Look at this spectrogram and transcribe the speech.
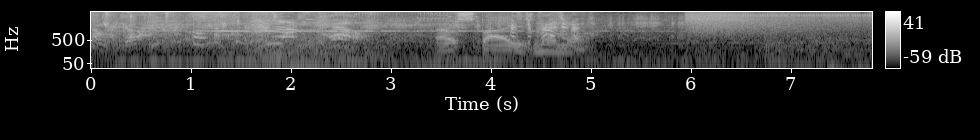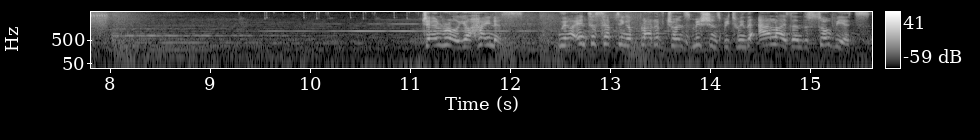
oh my God. Bloody hell! Our spy is Mr. no President! more. General, Your Highness, we are intercepting a flood of transmissions between the Allies and the Soviets.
